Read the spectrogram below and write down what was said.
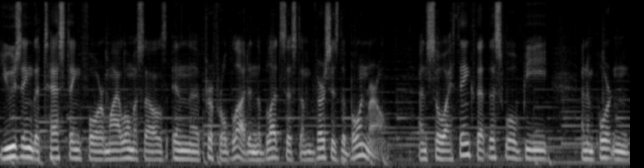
using the testing for myeloma cells in the peripheral blood, in the blood system, versus the bone marrow. And so I think that this will be an important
